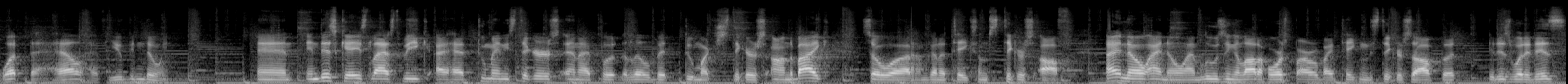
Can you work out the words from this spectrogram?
what the hell have you been doing? And in this case, last week I had too many stickers and I put a little bit too much stickers on the bike. So uh, I'm gonna take some stickers off. I know, I know, I'm losing a lot of horsepower by taking the stickers off, but it is what it is.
